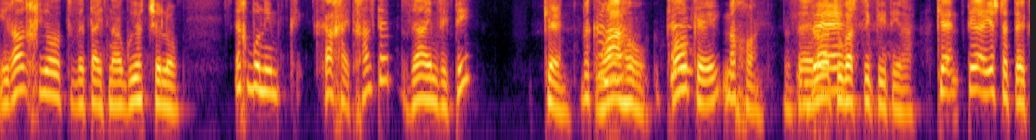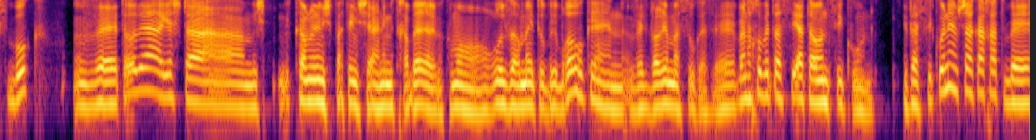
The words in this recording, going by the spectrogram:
ההיררכיות ואת ההתנהגויות שלו. איך בונים ככה התחלתם זה ה-MVP? כן. וכאן- וואו כן, אוקיי נכון. זה לא התשובה שציפיתי לה. כן, תראה, יש את ה textbook, ואתה יודע, יש את המש... כל מיני משפטים שאני מתחבר אליהם, כמו rules are made to be broken, ודברים מהסוג הזה, ואנחנו בתעשיית ההון סיכון. את הסיכונים אפשר לקחת ב...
